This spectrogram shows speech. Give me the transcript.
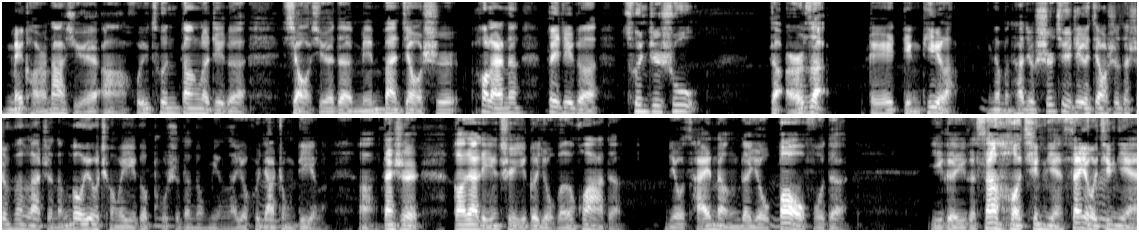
没考上大学啊，回村当了这个小学的民办教师。后来呢，被这个村支书的儿子给顶替了，那么他就失去这个教师的身份了，只能够又成为一个朴实的农民了，又回家种地了啊。但是高加林是一个有文化的、有才能的、有抱负的。一个一个三好青年、三有青年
